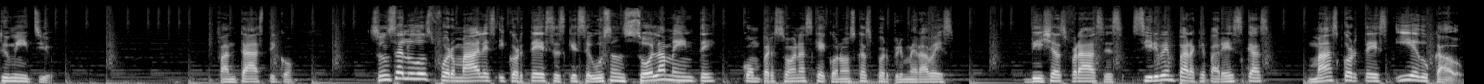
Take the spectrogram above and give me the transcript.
to meet you. Fantástico. Son saludos formales y corteses que se usan solamente con personas que conozcas por primera vez. Dichas frases sirven para que parezcas más cortés y educado.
